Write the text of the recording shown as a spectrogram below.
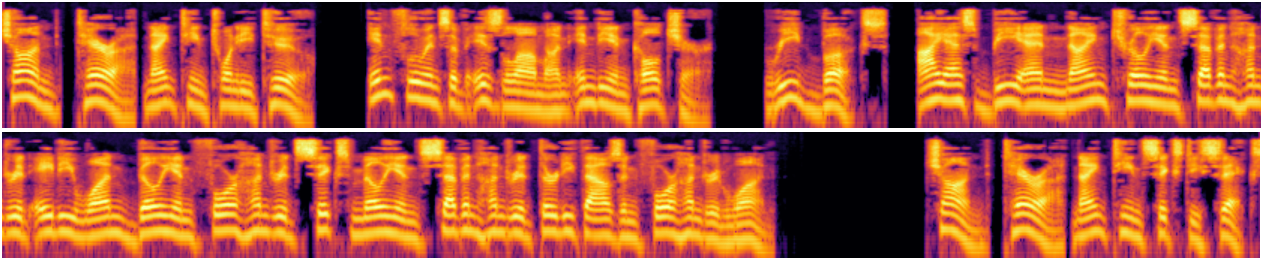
Chand, Tara 1922. Influence of Islam on Indian Culture. Read Books. ISBN 9781406730401. Chand, Tara 1966.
